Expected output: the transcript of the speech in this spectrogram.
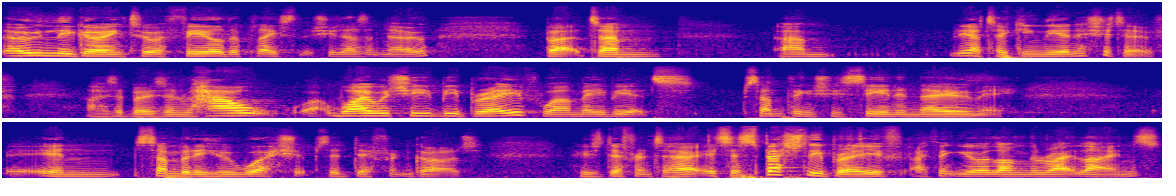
only going to a field, a place that she doesn't know, but um, um, yeah, taking the initiative, I suppose. And how? Why would she be brave? Well, maybe it's something she's seen in Naomi, in somebody who worships a different God, who's different to her. It's especially brave. I think you're along the right lines.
